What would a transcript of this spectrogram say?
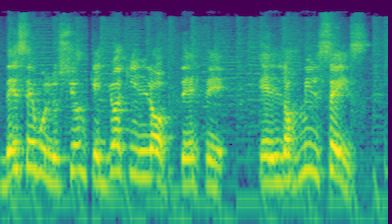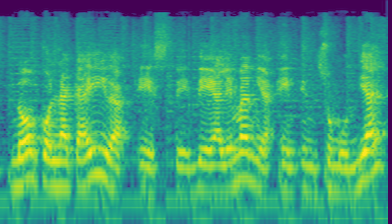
de esa evolución que Joaquín Löw desde el 2006, ¿no? Con la caída este, de Alemania en, su mundial,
